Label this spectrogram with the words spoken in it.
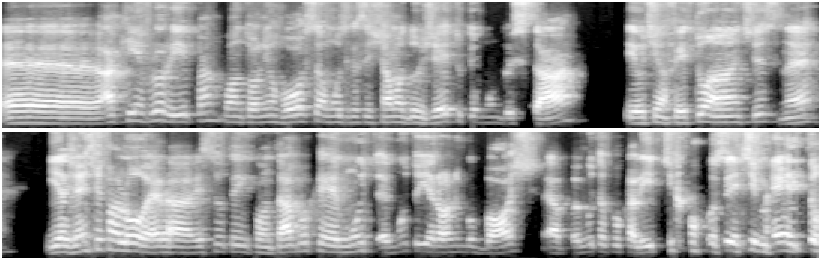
é, aqui em Floripa, com Antônio Roça. A música se chama Do Jeito que o Mundo Está. Eu tinha feito antes, né? E a gente falou, era isso tem que contar porque é muito é muito Jerônimo Bosch, é, é muito apocalíptico o sentimento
